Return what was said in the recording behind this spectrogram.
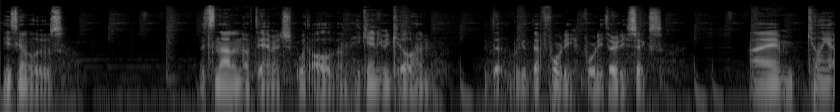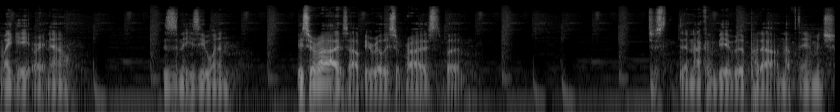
He's gonna lose. It's not enough damage with all of them. He can't even kill him. Look at that 40, 40, 36. I'm killing at my gate right now. This is an easy win. If he survives, I'll be really surprised, but just they're not going to be able to put out enough damage.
